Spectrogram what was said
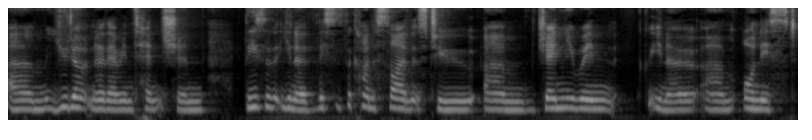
Um, you don't know their intention." These are, the, you know, this is the kind of silence to um, genuine, you know, um, honest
